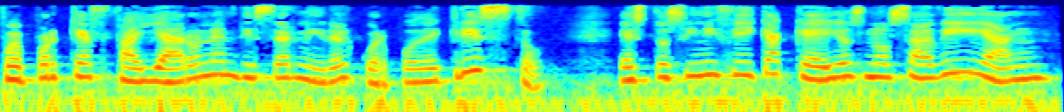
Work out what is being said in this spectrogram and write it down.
fue porque fallaron en discernir el cuerpo de Cristo. Esto significa que ellos no sabían,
